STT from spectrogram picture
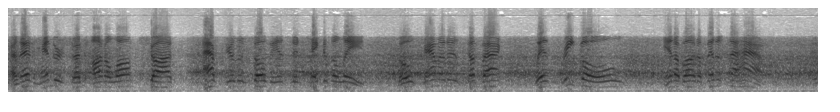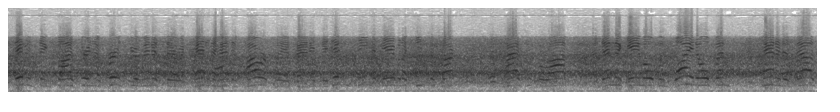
and then Henderson on a long shot after the Soviets had taken the lead. So Canada's come back with three goals in about a minute and a half. It's interesting, Foster, in the first few minutes there when Canada had the power play advantage, they didn't seem to be able to keep the puck. Their passes were off, and then the game opened wide open, and Canada's out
